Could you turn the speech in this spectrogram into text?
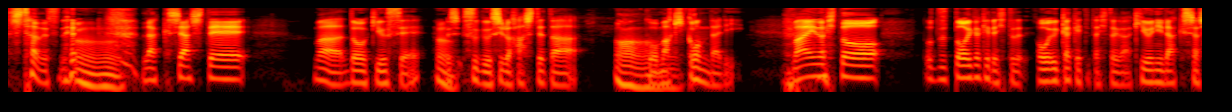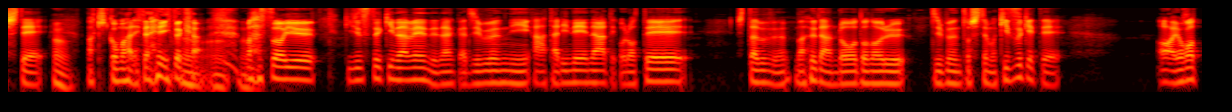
したんですね。うんうん。落車して、まあ同級生、うんすぐ後ろ走ってた、こう巻き込んだり、前の人をずっと追いかけて人、追いかけてた人が急に落車してうん。巻き込まれたりとか、まあそういう技術的な面でなんか自分に、あ、足りねえなってこう露呈した部分、まあ普段ロード乗る自分としても気づけて、あよかっ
